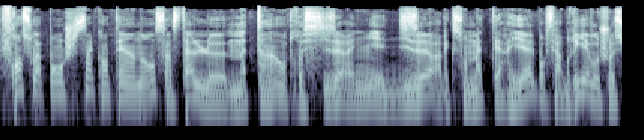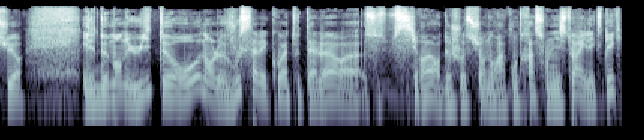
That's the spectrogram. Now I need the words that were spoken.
François Ponche, 51 ans, s'installe le matin entre 6h30 et 10h avec son matériel pour faire briller vos chaussures. Il demande 8 euros dans le vous savez quoi tout à l'heure. Euh, ce cireur de chaussures nous racontera son histoire. Il explique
